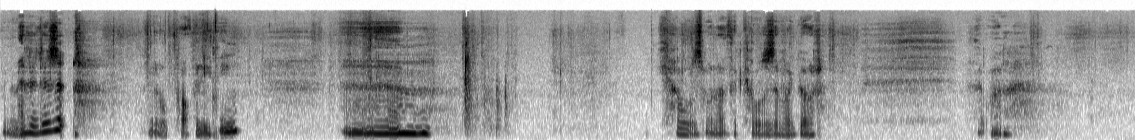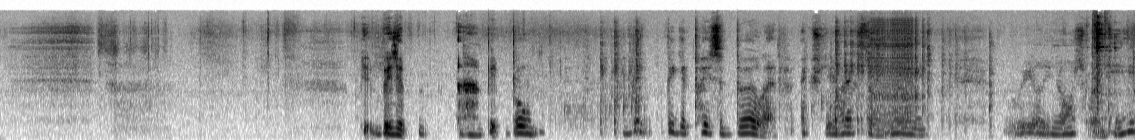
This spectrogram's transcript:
Doesn't matter, does it? Little pockety thing. Um, colours, what other colours have I got? That one. Bit, bit uh, bit, a bit bigger piece of burlap. Actually, I've some really, really nice one here.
